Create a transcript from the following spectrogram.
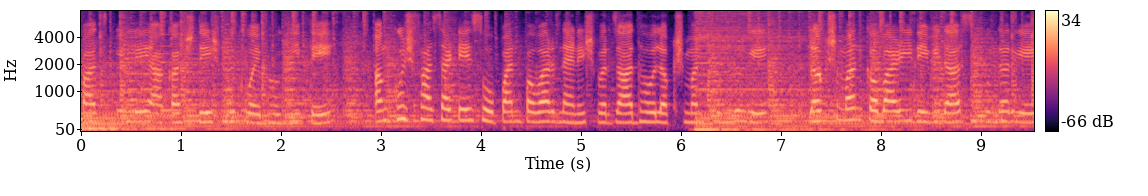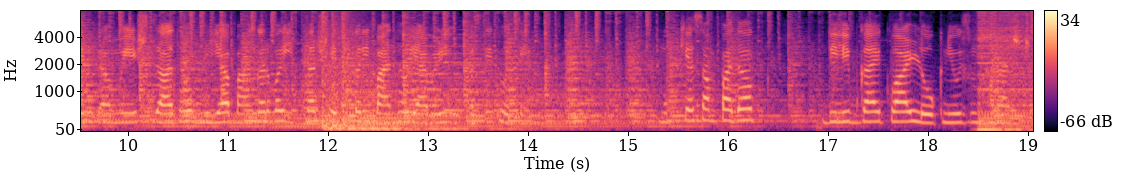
पाचपिल्ले आकाश देशमुख वैभव गीते अंकुश फासाटे सोपान पवार ज्ञानेश्वर जाधव लक्ष्मण कुंदुर्गे लक्ष्मण कबाळी देवीदास कुंदरगे रमेश जाधव भैया बांगर व इतर शेतकरी बांधव यावेळी उपस्थित होते. मुख्य संपादक दिलीप गायकवाड लोक न्यूज महाराष्ट्र.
